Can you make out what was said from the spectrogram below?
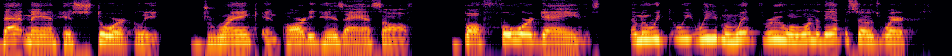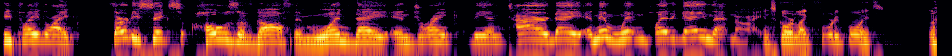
that man historically drank and partied his ass off before games. I mean, we we we even went through on one of the episodes where he played like 36 holes of golf in one day and drank the entire day and then went and played a game that night. And scored like 40 points.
